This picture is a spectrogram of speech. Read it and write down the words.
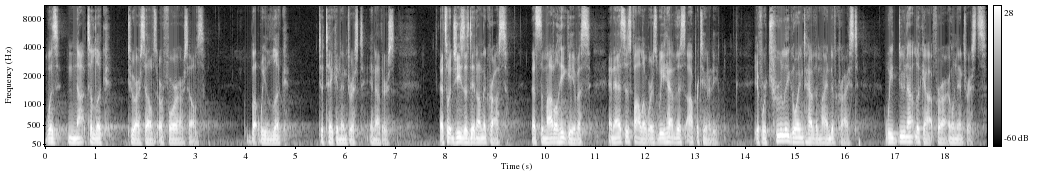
was not to look to ourselves or for ourselves, but we look to take an interest in others. That's what Jesus did on the cross. That's the model he gave us. And as his followers, we have this opportunity. If we're truly going to have the mind of Christ, we do not look out for our own interests,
